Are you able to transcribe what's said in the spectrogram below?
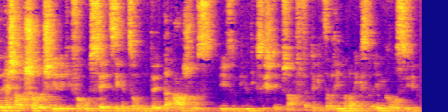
dann hast du einfach schon schwierige Voraussetzungen, um dort den Anschluss in unserem Bildungssystem zu schaffen. Da gibt es aber immer noch extrem grosse,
